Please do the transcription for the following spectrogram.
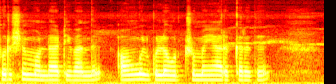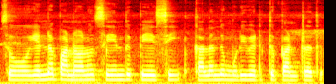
புருஷன் பொண்டாட்டி வந்து அவங்களுக்குள்ள ஒற்றுமையாக இருக்கிறது. ஸோ என்ன பண்ணாலும் சேர்ந்து பேசி கலந்து முடிவெடுத்து பண்ணுறது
